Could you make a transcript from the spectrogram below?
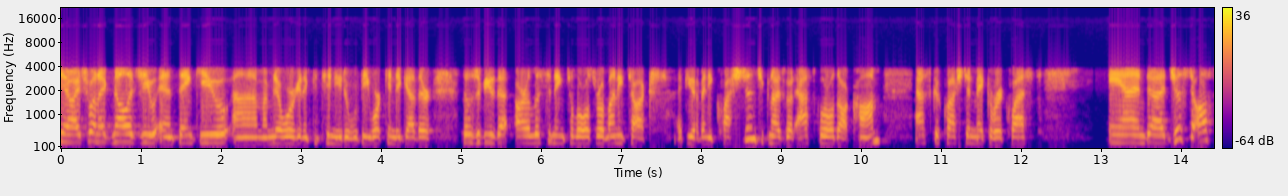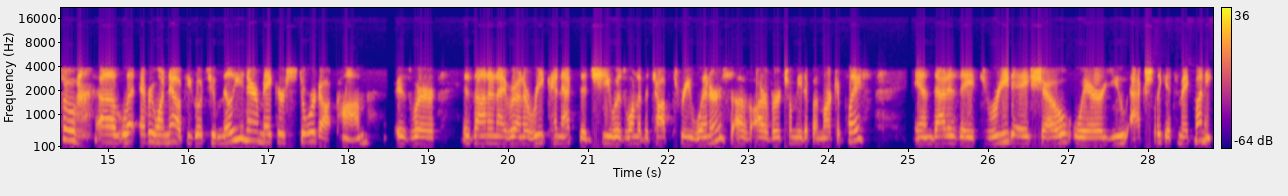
you know, I just want to acknowledge you and thank you. Um, I know we're going to continue to be working together. Those of you that are listening to Loral's Real Money Talks, if you have any questions, you can always go to askloral.com, ask a question, make a request. And uh, just to also uh, let everyone know, if you go to millionairemakerstore.com is where Ezanne and I run a reconnected. She was one of the top three winners of our virtual meetup on Marketplace. And that is a three day show where you actually get to make money.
